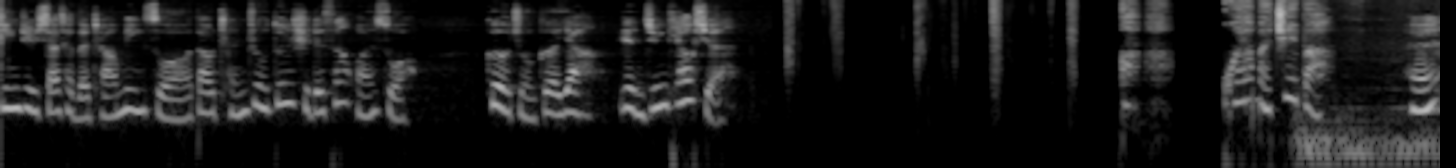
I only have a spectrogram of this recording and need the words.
精致小巧的长命锁到沉重敦实的三环锁，各种各样，任君挑选。啊！我要买这把。哎，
